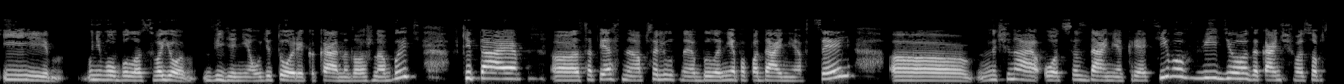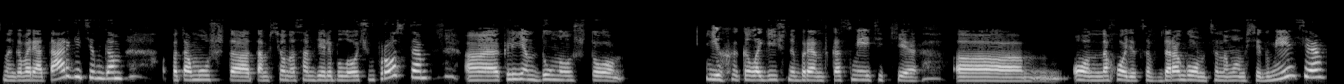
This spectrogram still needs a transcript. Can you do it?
и у него было свое видение аудитории, какая она должна быть в Китае. Э, соответственно, абсолютное было не попадание в цель, начиная от создания креативов в видео, заканчивая, собственно говоря, таргетингом, потому что там все на самом деле было очень просто. Клиент думал, что их экологичный бренд косметики, он находится в дорогом ценовом сегменте,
